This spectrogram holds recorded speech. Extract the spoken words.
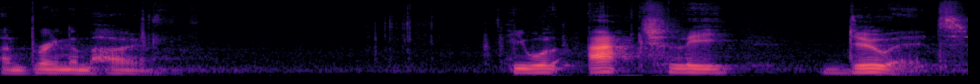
and bring them home. He will actually do it.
